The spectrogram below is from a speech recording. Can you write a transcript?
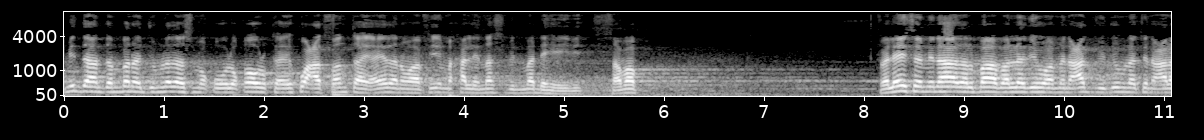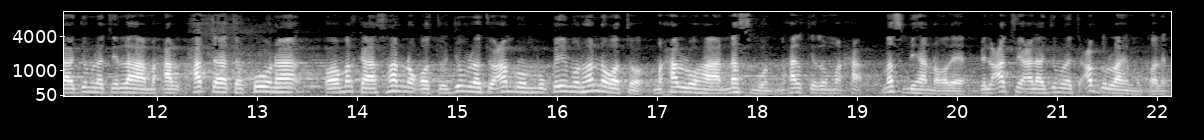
middaan dambena jumladaas maquulu qowlka ay ku cadfan tahay ayadana waa fii maxalli nasbin ma dhehaydi sabab falaysa min hada albaab aladii huwa min cadfi jumlatin calaa jumlatin lahaa maxal xataa takuuna oo markaas ha noqoto jumlatu camrun muqiimun ha noqoto maxaluhaa nasbun maxalkeedu nasbi ha noqdee bilcadfi calaa jumlati cabdullaahi munطaliq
